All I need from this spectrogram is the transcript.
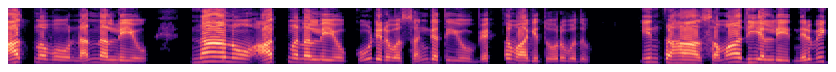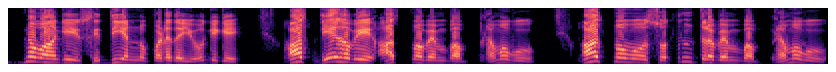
ಆತ್ಮವು ನನ್ನಲ್ಲಿಯೂ ನಾನು ಆತ್ಮನಲ್ಲಿಯೂ ಕೂಡಿರುವ ಸಂಗತಿಯು ವ್ಯಕ್ತವಾಗಿ ತೋರುವುದು. ಇಂತಹ ಸಮಾಧಿಯಲ್ಲಿ ನಿರ್ವಿಘ್ನವಾಗಿ ಸಿದ್ಧಿಯನ್ನು ಪಡೆದ ಯೋಗಿಗೆ, ಆ ದೇಹವೇ ಆತ್ಮವೆಂಬ ಭ್ರಮವು, ಆತ್ಮವು ಸ್ವತಂತ್ರವೆಂಬ ಭ್ರಮವು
